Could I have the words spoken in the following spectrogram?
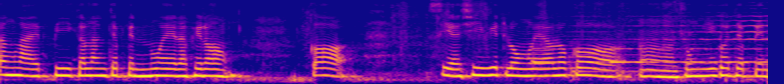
ตั้งหลายปีกำลังจะเป็นหน่วยแล้วพี่น้อง ก็เสียชีวิตลงแล้วแล้วก็อ่าตรงนี้ก็จะเป็น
